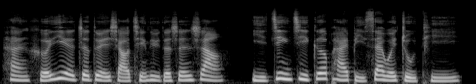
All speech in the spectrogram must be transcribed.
和荷叶这对小情侣的身上，以竞技歌牌比赛为主题。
